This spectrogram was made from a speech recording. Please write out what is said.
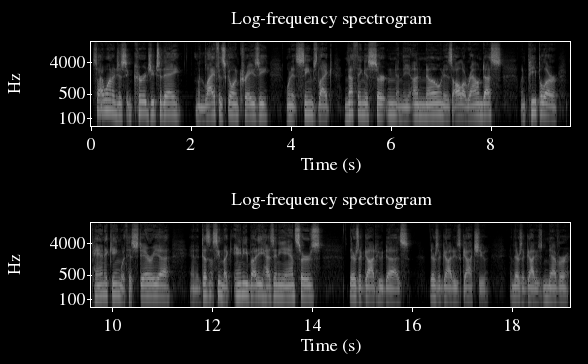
So I want to just encourage you today when life is going crazy, when it seems like nothing is certain and the unknown is all around us, when people are panicking with hysteria and it doesn't seem like anybody has any answers, there's a God who does. There's a God who's got you. And there's a God who's never,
